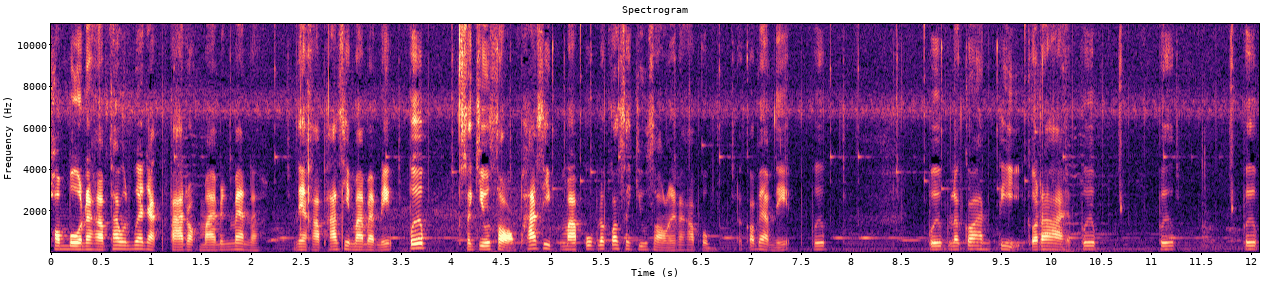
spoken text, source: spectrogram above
คอมโบนะครับถ้าเพื่อนๆอยากปาดอกไม้แม่นๆนะเนี่ยครับ passive มาแบบนี้ปุ๊บ สกิลสอง passive มาปุ๊บแล้วก็สกิลสองเลยนะครับผม แล้วก็แบบนี้ปุ๊บปุ๊บแล้วก็ ulti ก็ได้ปุ๊บปุ๊บปุ๊บ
